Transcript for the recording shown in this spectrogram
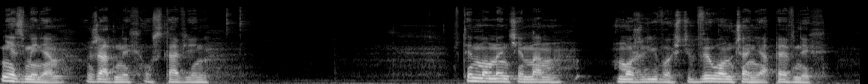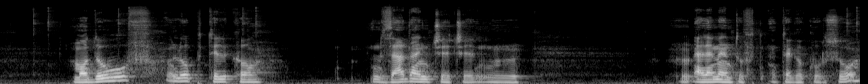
Nie zmieniam żadnych ustawień. Tym momencie mam możliwość wyłączenia pewnych modułów lub tylko zadań czy, czy mm, elementów tego kursu.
